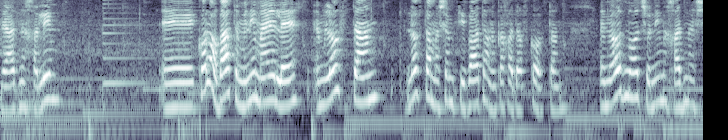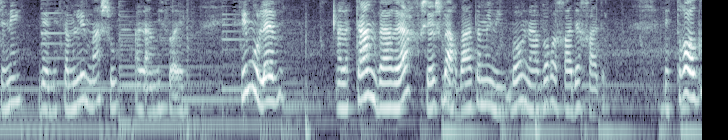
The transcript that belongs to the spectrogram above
ליד נחלים. אה, כל ארבעת המינים האלה הם לא סתם, לא סתם השם ציווה אותם לקחת דווקא אותם. הם מאוד מאוד שונים אחד מהשני, והם מסמלים משהו על עם ישראל. שימו לב על הטעם והריח שיש בארבעת המינים. בואו נעבור אחד-אחד. אתרוג,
